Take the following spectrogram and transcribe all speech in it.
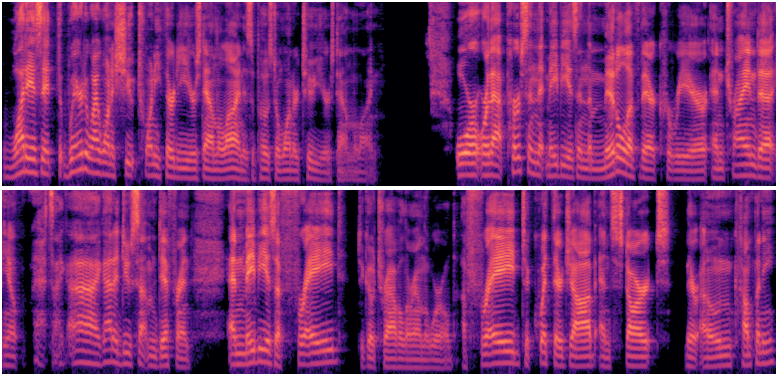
what is it where do I want to shoot 20 30 years down the line as opposed to 1 or 2 years down the line or or that person that maybe is in the middle of their career and trying to you know it's like ah, i got to do something different and maybe is afraid to go travel around the world afraid to quit their job and start their own company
